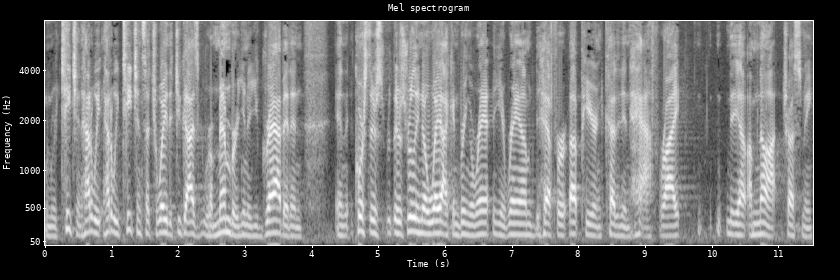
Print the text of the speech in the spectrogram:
when we're teaching, how do we, how do we teach in such a way that you guys remember, you know, you grab it and, and of course there's, there's really no way I can bring a ram, you know, ram heifer up here and cut it in half, right? Yeah, I'm not, trust me.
